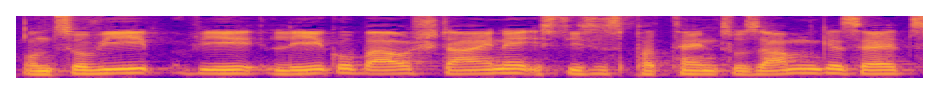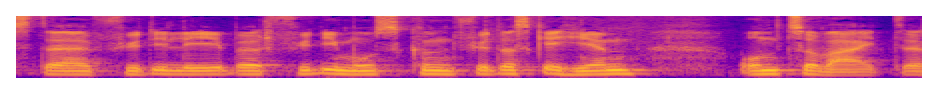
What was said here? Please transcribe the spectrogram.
Und so wie, wie Lego-Bausteine ist dieses Patent zusammengesetzt äh, für die Leber, für die Muskeln, für das Gehirn und so weiter.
